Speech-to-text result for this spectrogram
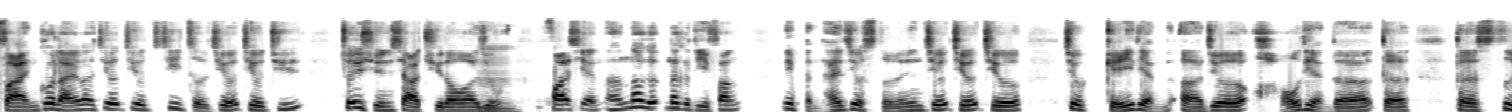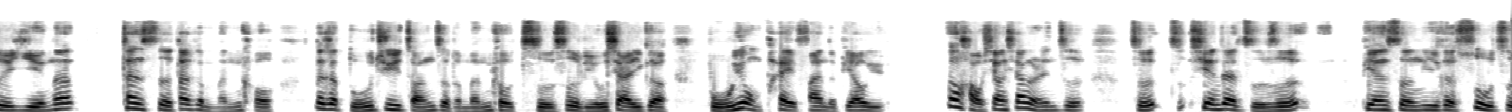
反过来了，就就记者就就追追寻下去的话，就发现啊那个那个地方。你本来就死人，就就就就就给点呃，就好点的的的示意。那但是那个门口，那个独居长者的门口，只是留下一个不用派饭的标语。那好像香港人只只只现在只是变成一个数字，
